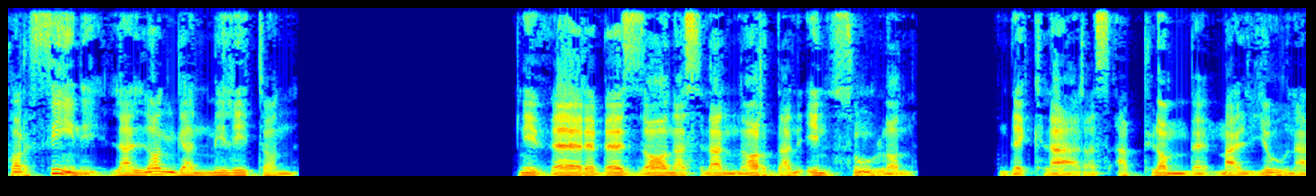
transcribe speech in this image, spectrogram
por fini la longan militon. Ni vere besonas la nordan insulon, declaras plombe maliuna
